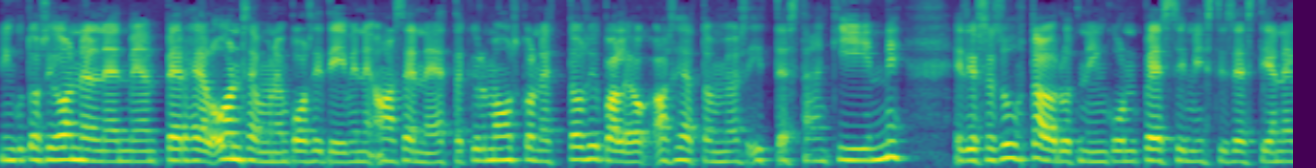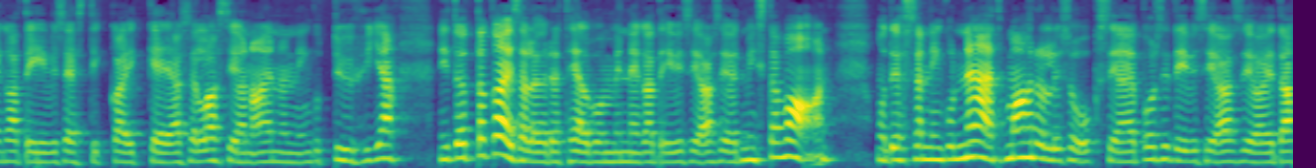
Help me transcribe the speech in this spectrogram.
niin tosi onnellinen, että meidän perheellä on semmoinen positiivinen asenne, että kyllä mä uskon, että tosi paljon asiat on myös itsestään kiinni. Että jos sä suhtaudut niin kuin pessimistisesti ja negatiivisesti kaikkeen ja se lasi on aina niin kuin tyhjä, niin totta kai sä löydät helpommin negatiivisia asioita mistä vaan. Mutta jos sä niin kuin näet mahdollisuuksia ja positiivisia asioita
